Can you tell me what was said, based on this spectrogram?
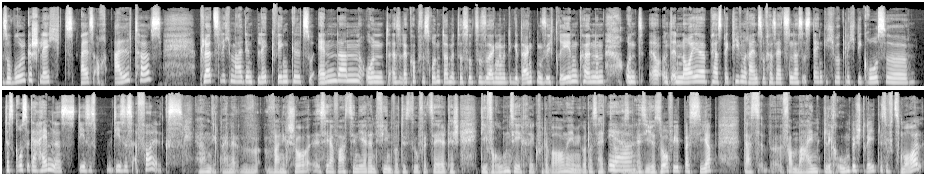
sowohl Geschlechts als auch Alters, plötzlich mal den Blickwinkel zu ändern und also der Kopf ist rund, damit es sozusagen, damit die Gedanken sich drehen können und, äh, und in neue Perspektiven reinzuversetzen. Das ist, denke ich, wirklich die große, das große Geheimnis dieses, dieses Erfolgs. Ja, und ich meine, was ich schon sehr faszinierend finde, was du erzählt hast, die Verunsicherung von der Wahrnehmung, oder? Es, hat ja. ja. es ist ja so viel passiert, dass vermeintlich unbestritten ist. Auf das Mal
